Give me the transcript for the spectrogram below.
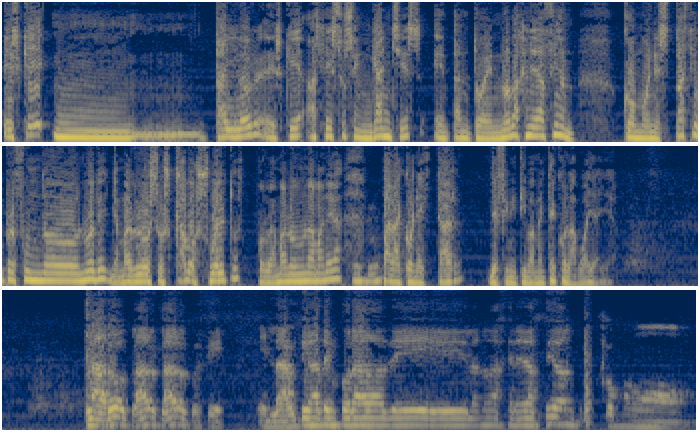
Es que mmm, Taylor es que hace esos enganches en tanto en Nueva Generación como en Espacio Profundo 9, llamarlo esos cabos sueltos, por llamarlo de una manera, uh -huh. para conectar definitivamente con la Voyager. Claro, claro, claro, porque en la última temporada de la Nueva Generación, como,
